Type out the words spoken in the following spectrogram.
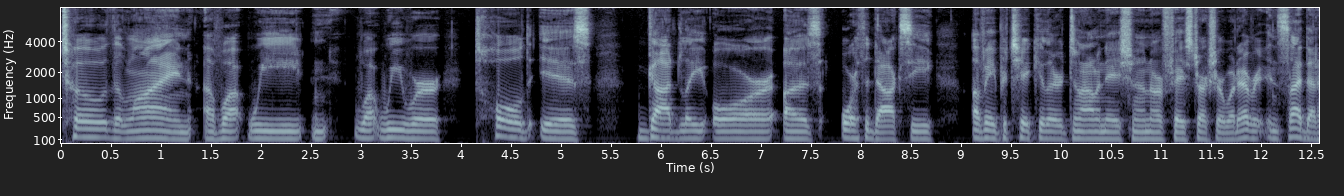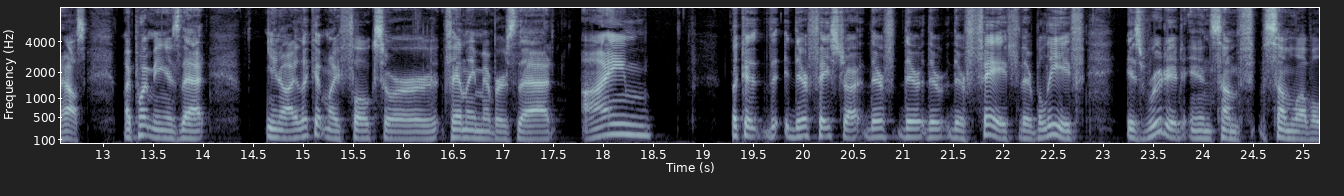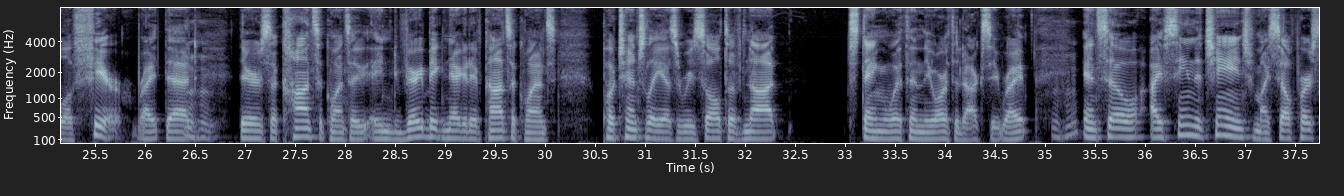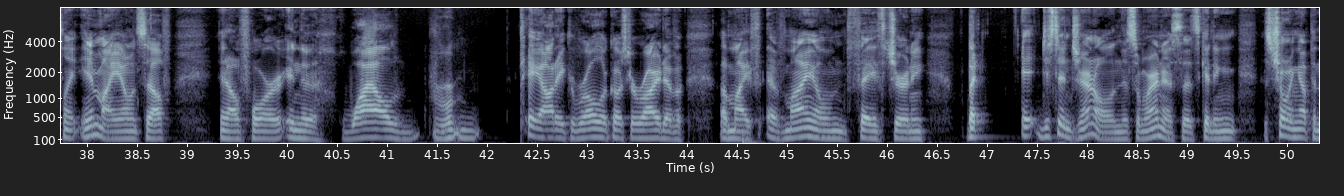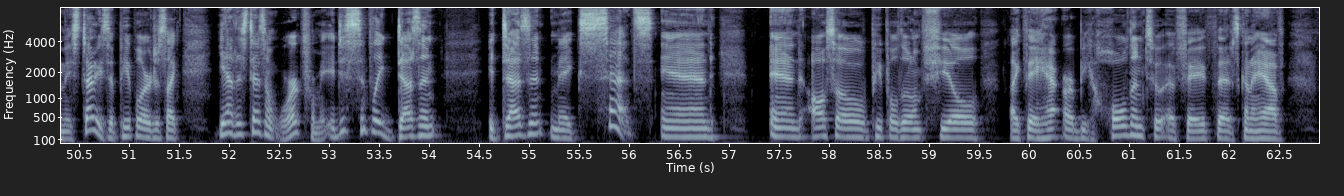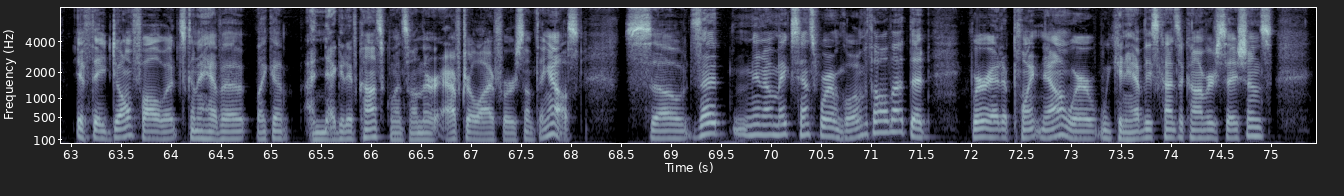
toe the line of what we what we were told is godly or as orthodoxy of a particular denomination or faith structure or whatever inside that house. My point being is that, you know, I look at my folks or family members that I'm look at th- their faith their their their their faith, their belief is rooted in some some level of fear, right? That Mhm. there's a consequence, a, a very big negative consequence, potentially as a result of not staying within the orthodoxy, right? Mhm. And so I've seen the change myself personally in my own self, you know, for in the wild, r- chaotic roller coaster ride of of my of my own faith journey, but it, just in general, in this awareness that's getting that's showing up in these studies, that people are just like, yeah, this doesn't work for me. It just simply doesn't. It doesn't make sense, and and also people don't feel like they ha- are beholden to a faith that's going to have if they don't follow it, it's going to have a like a, a negative consequence on their afterlife or something else. So does that you know make sense where I'm going with all that? That we're at a point now where we can have these kinds of conversations,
